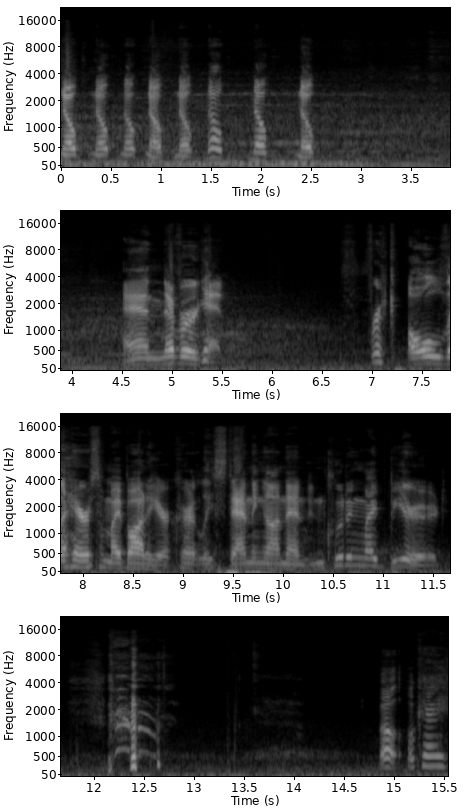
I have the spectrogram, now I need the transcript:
nope, nope, nope, nope, nope, nope, nope, nope. And never again. Frick, all the hairs on my body are currently standing on end, including my beard. well, okay,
